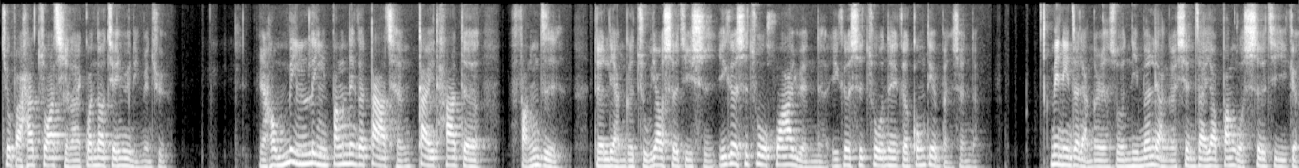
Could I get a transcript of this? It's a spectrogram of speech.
就把他抓起来关到监狱里面去，然后命令帮那个大臣盖他的房子的两个主要设计师，一个是做花园的，一个是做那个宫殿本身的，命令这两个人说：你们两个现在要帮我设计一个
